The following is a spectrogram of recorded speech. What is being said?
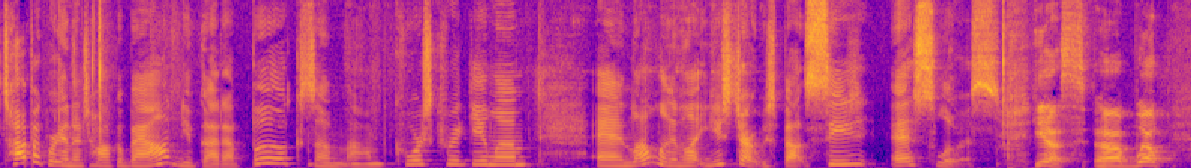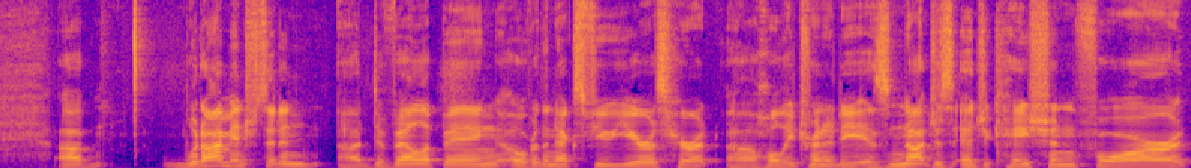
topic we're going to talk about. You've got a book, some um, course curriculum, and I'm going to let you start. It's about C.S. Lewis. Yes. Uh, well, um, what I'm interested in uh, developing over the next few years here at uh, Holy Trinity is not just education for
